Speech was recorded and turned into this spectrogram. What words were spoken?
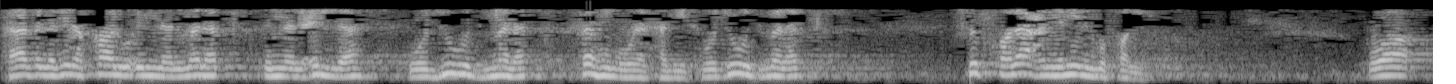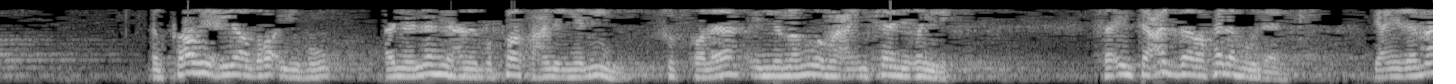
هذا الذين قالوا إن الملك إن العلة وجود ملك فهموا من الحديث. وجود ملك في الصلاة عن يمين المصلي. والقاضي عياض رأيه أن النهي عن البساط عن اليمين في الصلاة إنما هو مع إمكان غيره. فإن تعذر فله ذلك. يعني إذا ما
